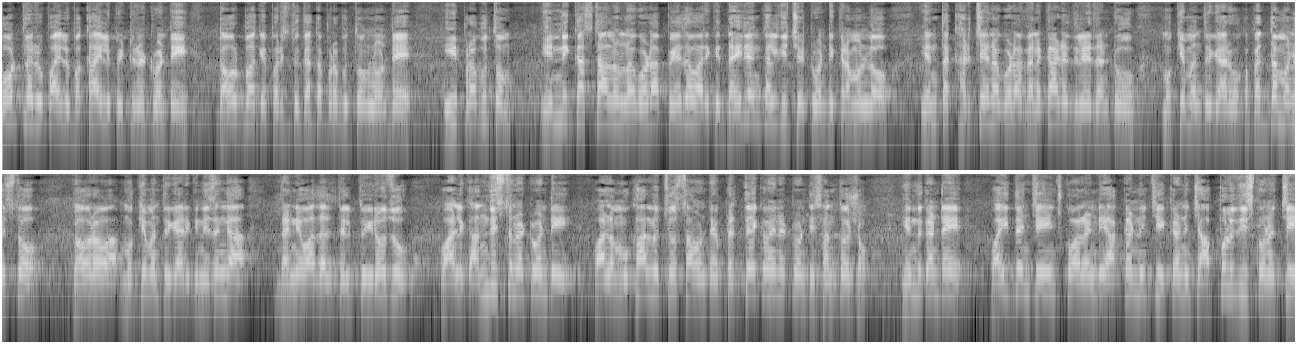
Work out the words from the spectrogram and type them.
కోట్ల రూపాయలు బకాయిలు పెట్టినటువంటి దౌర్భాగ్య పరిస్థితి గత ప్రభుత్వంలో ఉంటే ఈ ప్రభుత్వం ఎన్ని కష్టాలున్నా కూడా పేదవారికి ధైర్యం కలిగించేటువంటి క్రమంలో ఎంత ఖర్చైనా కూడా వెనకాడేది లేదంటూ ముఖ్యమంత్రి గారు ఒక పెద్ద మనసుతో గౌరవ ముఖ్యమంత్రి గారికి నిజంగా ధన్యవాదాలు తెలుపుతూ ఈరోజు వాళ్ళకి అందిస్తున్నటువంటి వాళ్ళ ముఖాల్లో చూస్తూ ఉంటే ప్రత్యేకమైనటువంటి సంతోషం. ఎందుకంటే వైద్యం చేయించుకోవాలండి అక్కడి నుంచి ఇక్కడి నుంచి అప్పులు తీసుకొని వచ్చి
